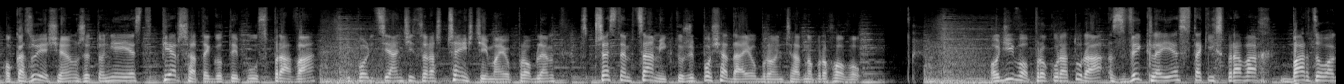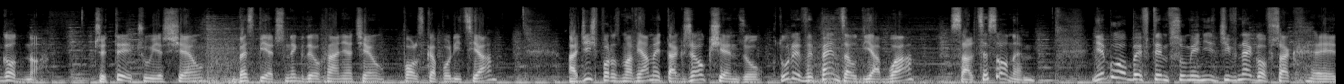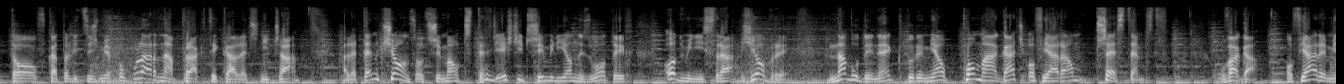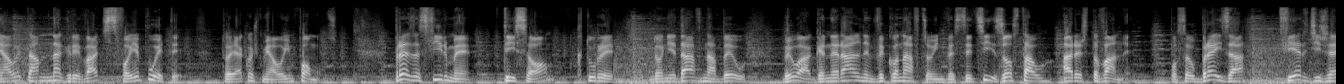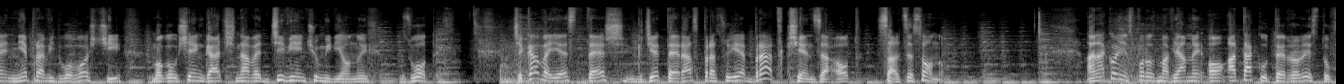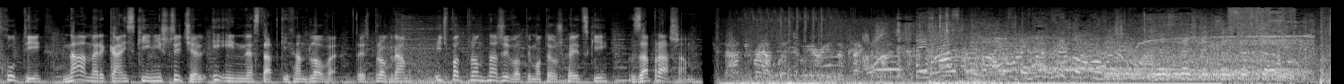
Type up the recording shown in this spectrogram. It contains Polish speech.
Okazuje się, że to nie jest pierwsza tego typu sprawa i policjanci coraz częściej mają problem z przestępcami, którzy posiadają broń czarnoprochową. O dziwo, prokuratura zwykle jest w takich sprawach bardzo łagodna. Czy ty czujesz się bezpieczny, gdy ochrania cię polska policja? A dziś porozmawiamy także o księdzu, który wypędzał diabła salcesonem. Nie byłoby w tym w sumie nic dziwnego, wszak e, to w katolicyzmie popularna praktyka lecznicza, ale ten ksiądz otrzymał 43 miliony złotych od ministra Ziobry na budynek, który miał pomagać ofiarom przestępstw. Uwaga, ofiary miały tam nagrywać swoje płyty. To jakoś miało im pomóc. Prezes firmy Tiso, który do niedawna był, była generalnym wykonawcą inwestycji, został aresztowany. Poseł Brejza twierdzi, że nieprawidłowości mogą sięgać nawet 9 milionów złotych. Ciekawe jest też, gdzie teraz pracuje brat księdza od Salcesonu. A na koniec porozmawiamy o ataku terrorystów Houthi na amerykański niszczyciel i inne statki handlowe. To jest program Idź pod prąd na żywo. Tymoteusz Chojecki, zapraszam. Jesteśmy przestępcami.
